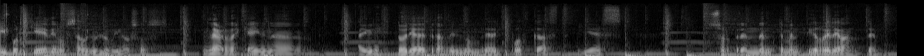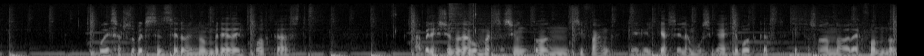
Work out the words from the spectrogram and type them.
¿y por qué dinosaurios luminosos? La verdad es que hay una, hay una historia detrás del nombre del podcast y es sorprendentemente irrelevante. Voy a ser súper sincero, el nombre del podcast apareció en una conversación con Sifang, que es el que hace la música de este podcast, que está sonando ahora de fondo.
